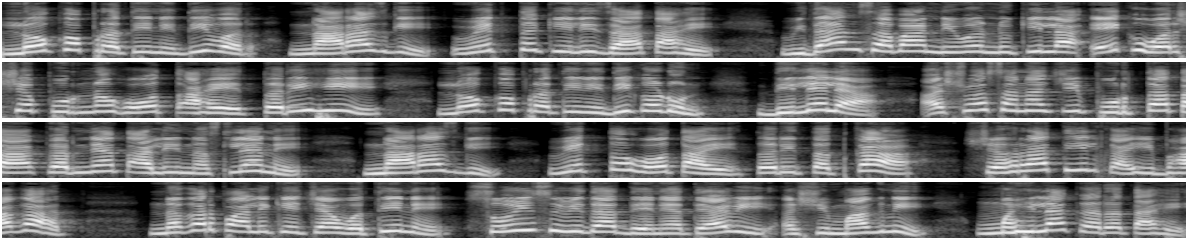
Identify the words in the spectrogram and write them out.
लोकप्रतिनिधीवर नाराजगी व्यक्त केली जात आहे. विधानसभा निवडणुकीला एक वर्ष पूर्ण होत आहे तरीही लोकप्रतिनिधीकडून दिलेल्या आश्वासनाची पूर्तता करण्यात आली नसल्याने नाराजगी व्यक्त होत आहे. तरी तत्काळ शहरातील काही भागात नगरपालिकेच्या वतीने सोयीसुविधा देण्यात यावी अशी मागणी महिला करत आहे.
